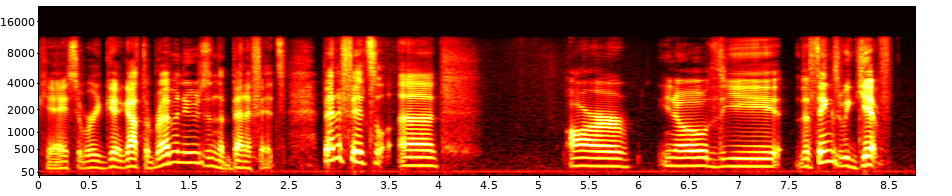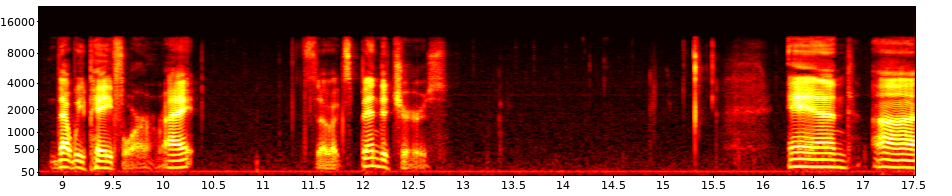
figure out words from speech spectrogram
Okay, so we got the revenues and the benefits. Benefits uh, are, you know, the the things we get that we pay for, right? So expenditures. And uh,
